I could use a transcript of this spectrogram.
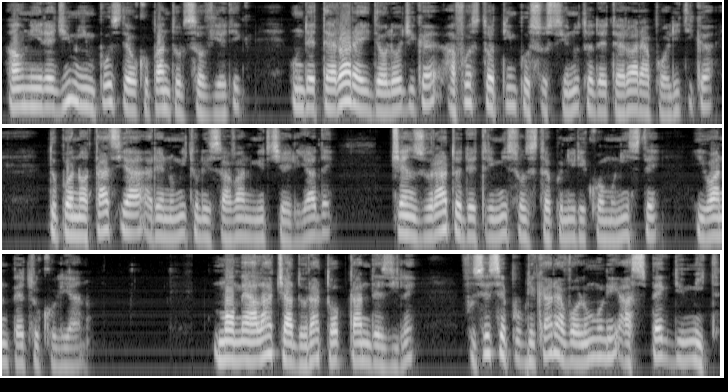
a unui regim impus de ocupantul sovietic, unde teroarea ideologică a fost tot timpul susținută de teroarea politică, după notația renumitului savan Mircea Eliade, cenzurată de trimisul stăpânirii comuniste Ioan Petru Culianu. Momeala ce a durat opt ani de zile fusese publicarea volumului Aspect du Mit,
